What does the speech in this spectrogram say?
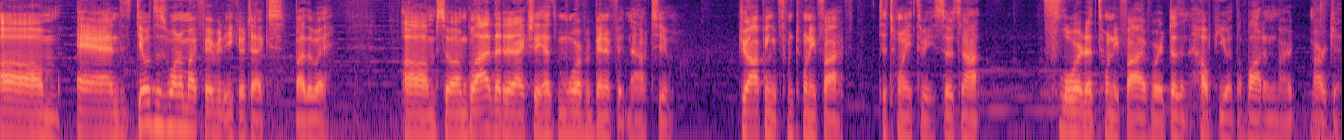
Um, and Guild is one of my favorite eco techs, by the way. Um, so I'm glad that it actually has more of a benefit now too, dropping it from 25 to 23. So it's not floored at 25 where it doesn't help you at the bottom mar- market.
